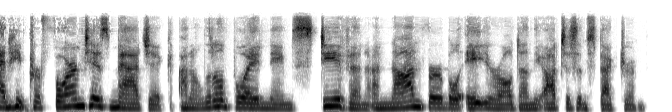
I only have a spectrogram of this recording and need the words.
and he performed his magic on a little boy named Stephen, a nonverbal eight year old on the autism spectrum.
